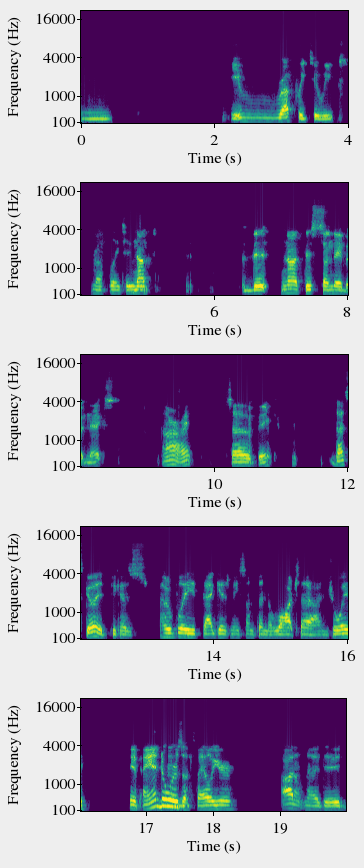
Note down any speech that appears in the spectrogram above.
mm, roughly two weeks. Roughly two Not weeks. The not this Sunday, but next. All right. So I think. that's good because hopefully that gives me something to watch that I enjoy. If Andor is a failure, I don't know, dude.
